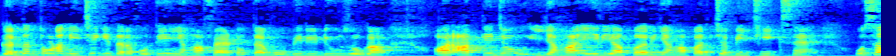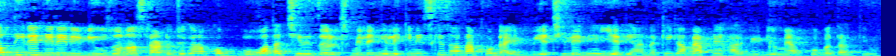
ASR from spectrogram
गर्दन थोड़ा नीचे की तरफ़ होती है, यहाँ फैट होता है, वो भी रिड्यूस होगा। और आपके जो यहाँ एरिया पर, यहाँ पर चबी चीक्स हैं वो सब धीरे धीरे रिड्यूस होना स्टार्ट हो जाएगा आपको बहुत अच्छे रिज़ल्ट मिलेंगे, लेकिन इसके साथ आपको डाइट भी अच्छी लेनी है। ये ध्यान रखिएगा, मैं अपने हर वीडियो में आपको बताती हूँ।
